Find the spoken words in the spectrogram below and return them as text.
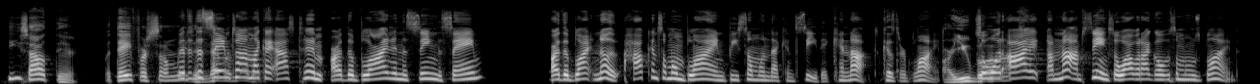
he's out there, but they for some But reason. But at the same time, like I asked him, are the blind and the seeing the same? Are the blind? No. How can someone blind be someone that can see? They cannot because they're blind. Are you So what I I'm not. I'm seeing. So why would I go with someone who's blind?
